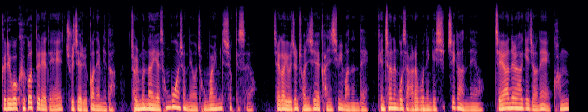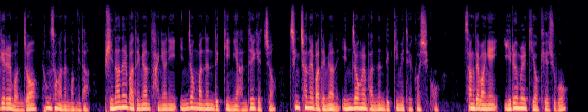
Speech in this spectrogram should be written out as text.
그리고 그것들에 대해 주제를 꺼냅니다. 젊은 나이에 성공하셨네요. 정말 힘드셨겠어요. 제가 요즘 전시에 관심이 많은데 괜찮은 곳을 알아보는 게 쉽지가 않네요. 제안을 하기 전에 관계를 먼저 형성하는 겁니다. 비난을 받으면 당연히 인정받는 느낌이 안 들겠죠. 칭찬을 받으면 인정을 받는 느낌이 들 것이고 상대방의 이름을 기억해주고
